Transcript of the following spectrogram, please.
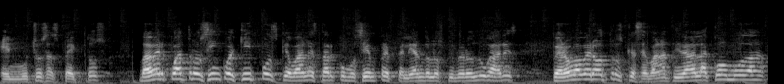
en muchos aspectos. Va a haber cuatro o cinco equipos que van a estar como siempre peleando los primeros lugares, pero va a haber otros que se van a tirar a la cómoda,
